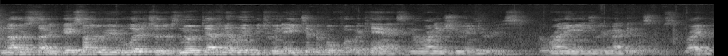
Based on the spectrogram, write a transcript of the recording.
another study, based on the review of literature, there's no definite link between atypical foot mechanics and running shoe injuries, or running injury mechanisms, right?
